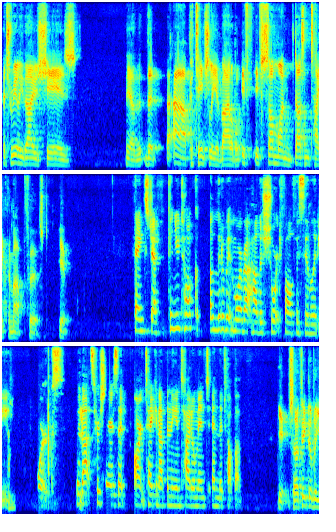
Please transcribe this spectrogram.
it's really those shares you know, that are potentially available if, if someone doesn't take them up first. Yeah. Thanks, Geoff. Can you talk a little bit more about how the shortfall facility works? So yeah. that's for shares that aren't taken up in the entitlement and the top up. Yeah. So effectively,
